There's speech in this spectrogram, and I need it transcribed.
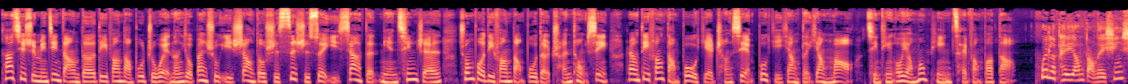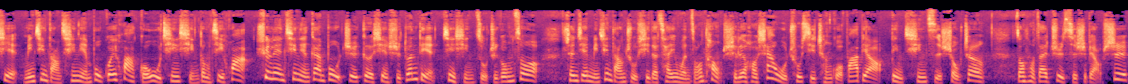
他期许民进党的地方党部主委能有半数以上都是四十岁以下的年轻人，冲破地方党部的传统性，让地方党部也呈现不一样的样貌。请听欧阳梦平采访报道。为了培养党内新血，民进党青年部规划国务卿行动计划，训练青年干部至各县市蹲点进行组织工作。身兼民进党主席的蔡英文总统十六号下午出席成果发表，并亲自受证。总统在致辞时表示：“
